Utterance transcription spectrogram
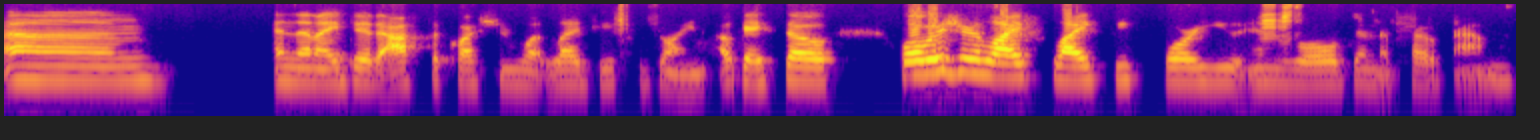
Um, and then I did ask the question, What led you to join? Okay, so what was your life like before you enrolled in the program?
